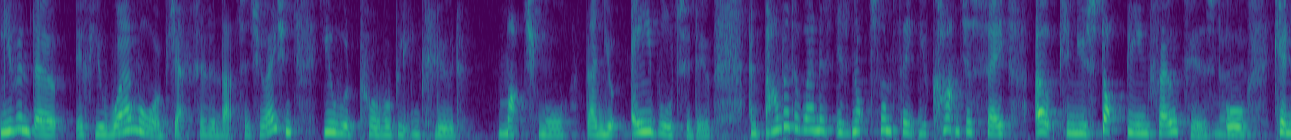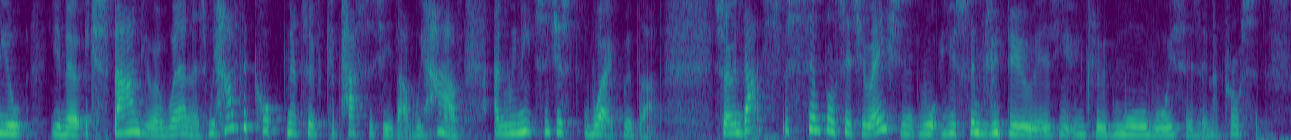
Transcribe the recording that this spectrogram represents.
Even though if you were more objective in that situation, you would probably include much more than you're able to do. And bounded awareness is not something you can't just say, oh, can you stop being focused or can you, you know, expand your awareness? We have the cognitive capacity that we have and we need to just work with that. So in that simple situation, what you simply do is you include more voices in a process.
